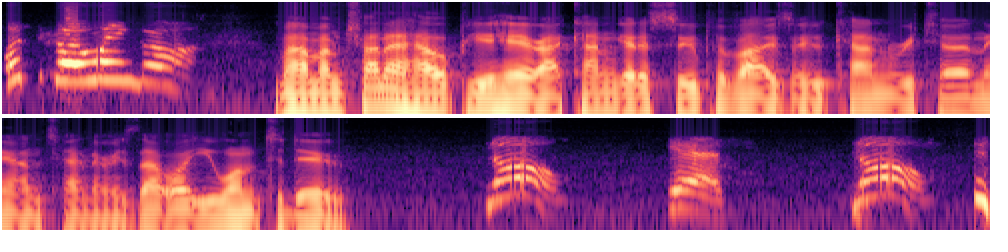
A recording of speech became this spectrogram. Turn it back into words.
What's going on? Ma'am, I'm trying to help you here. I can get a supervisor who can return the antenna. Is that what you want to do? No. Yes. No.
